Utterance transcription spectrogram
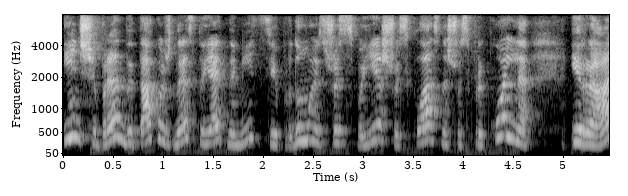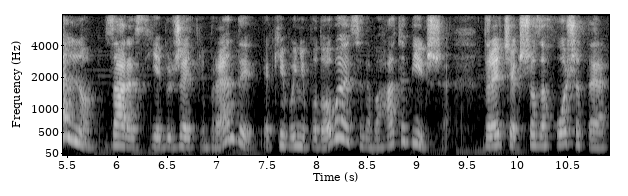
інші бренди також не стоять на місці, придумують щось своє, щось класне, щось прикольне. І реально зараз є бюджетні бренди, які мені подобаються набагато більше. До речі, якщо захочете,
